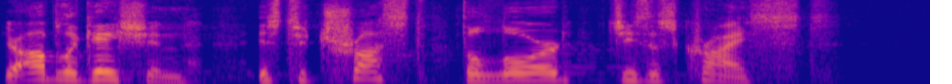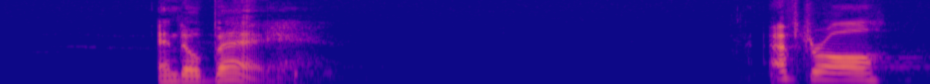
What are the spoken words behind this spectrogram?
your obligation is to trust the Lord Jesus Christ and obey. After all,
